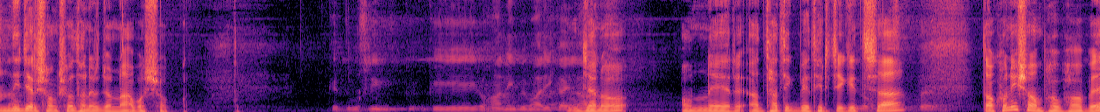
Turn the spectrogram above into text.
নিজের সংশোধনের জন্য আবশ্যক। যেন অন্যের আধ্যাত্মিক ব্যাধির চিকিৎসা তখনই সম্ভব হবে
